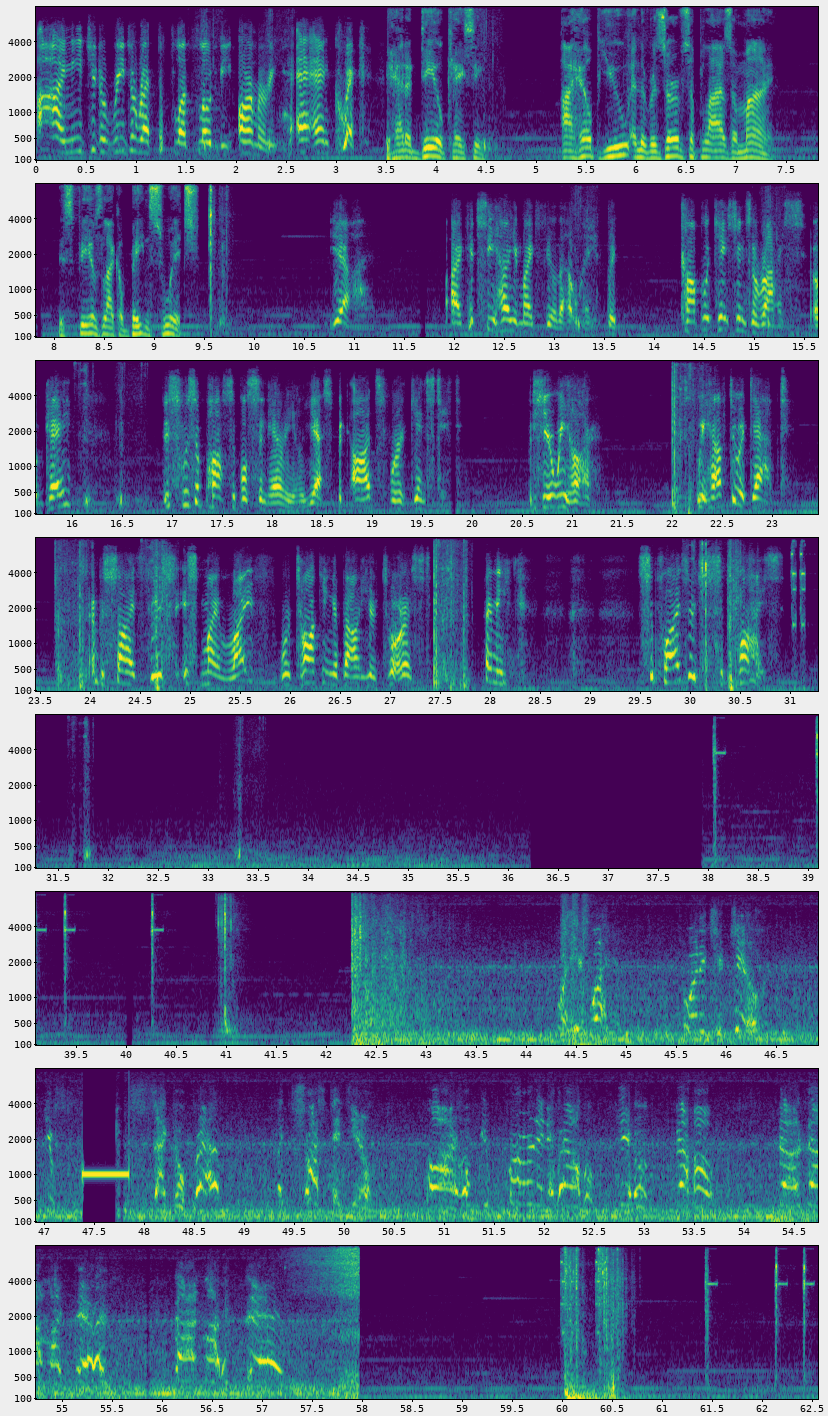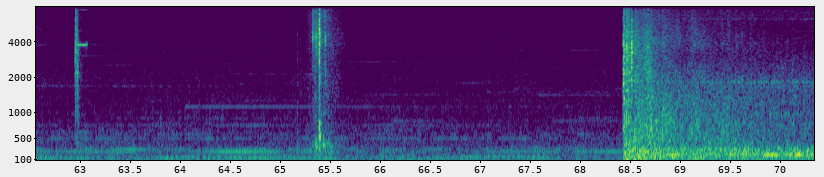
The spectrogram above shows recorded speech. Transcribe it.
I need you to redirect the flood flow to the armory, a- and quick. We had a deal, Casey. I help you and the reserve supplies are mine. This feels like a bait and switch. Yeah, I could see how you might feel that way, but complications arise, okay? This was a possible scenario, yes, but odds were against it. But here we are. We have to adapt. And besides, this is my life we're talking about here, tourist. I mean, supplies are just supplies. Wait, what? What did you do? You psychopath! I trusted you! Oh, I hope you burn in hell! You! No! No, not like this! Not like this!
